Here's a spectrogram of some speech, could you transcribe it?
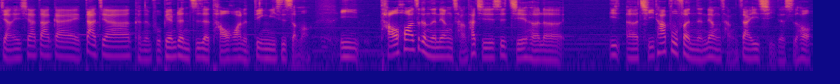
讲一下，大概大家可能普遍认知的桃花的定义是什么？以桃花这个能量场，它其实是结合了一呃其他部分能量场在一起的时候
